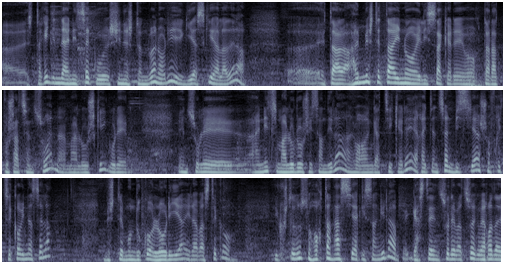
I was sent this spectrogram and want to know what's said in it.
uh, ez dakit jendean itzeko sinesten duen hori, egiazki hala dela. Uh, eta hainbeste eta ino Elizak ere hortarat pusatzen zuen, maluski, gure entzule hainitz malurus izan dira, horren gatik ere, erraiten zen bizia sofritzeko inazela, beste munduko loria irabazteko. Ikusten duzu, hortan hasiak izan gira. Gazte entzule batzuek behar da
